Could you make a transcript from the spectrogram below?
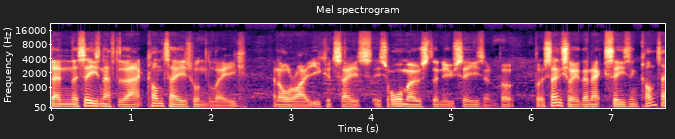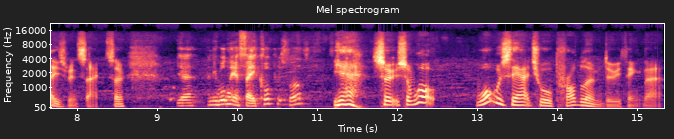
Then the season after that, Conte's won the league. And all right, you could say it's it's almost the new season, but but essentially the next season, Conte's been sacked. So Yeah, and he won the FA Cup as well. Yeah. So so what what was the actual problem? Do you think there?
